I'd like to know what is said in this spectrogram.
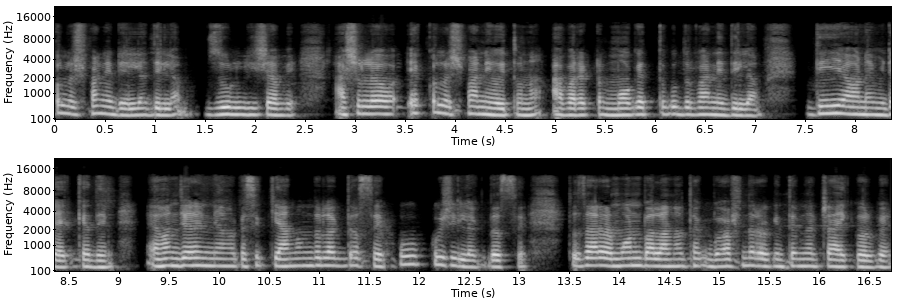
কলস পানি ঢেলে দিলাম, জুল হিসাবে। আসলে এক কলস পানি হইতো না, আবার একটা মগের তো কুদুর পানি দিলাম। দিয়ে এখন আমি ডাক্কা দিন। এখন জানেন আমার কাছে কি আনন্দ লাগতেছে, খুব খুশি লাগতেছে। তো যারা মন ভালো না থাকব, আপনারাও কিন্তু এমনি ট্রাই করবেন।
